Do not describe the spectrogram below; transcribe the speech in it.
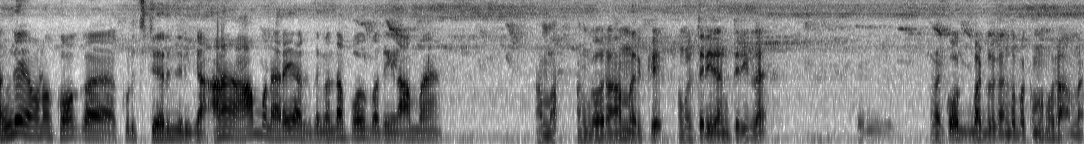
அங்கே எவனோ கோக்கை குடிச்சிட்டு எரிஞ்சிருக்கான். ஆனால் ஆமை நிறையா இருக்குது. மாதிரி தான் போதும் பார்த்தீங்களா ஆமை? ஆமாம் அங்கே ஒரு ஆமை இருக்குது உங்களுக்கு தெரியுதான்னு தெரியல. அந்த கோக் பாட்டிலுக்கு அந்த பக்கமாக ஒரு ஆமை.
